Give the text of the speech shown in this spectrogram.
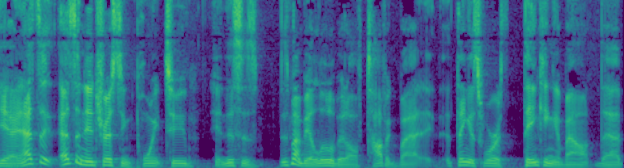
yeah, and that's a, that's an interesting point too. And this is this might be a little bit off topic, but I think it's worth thinking about that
